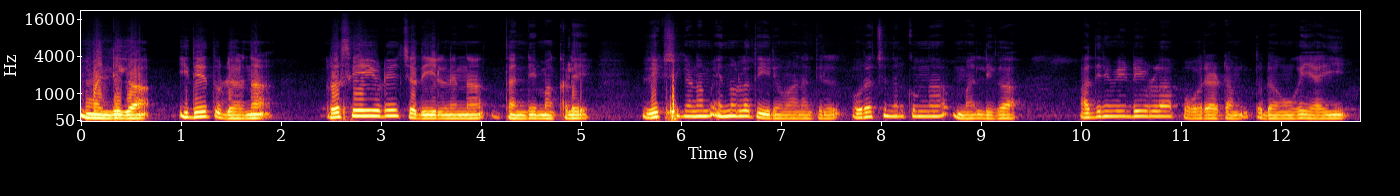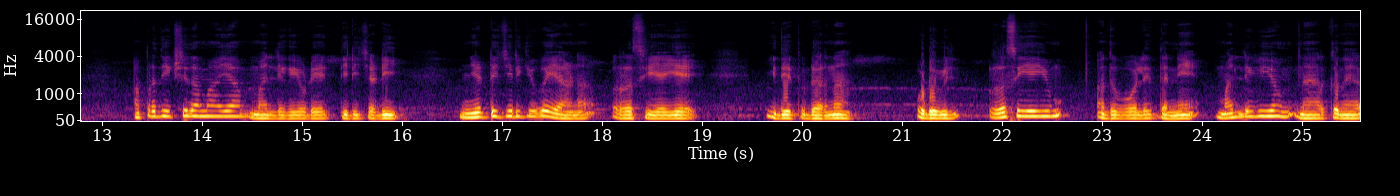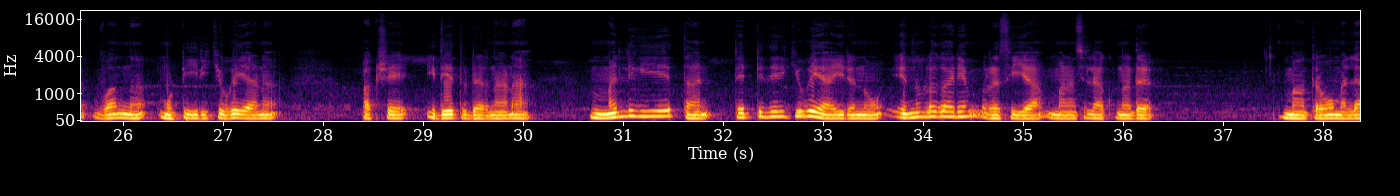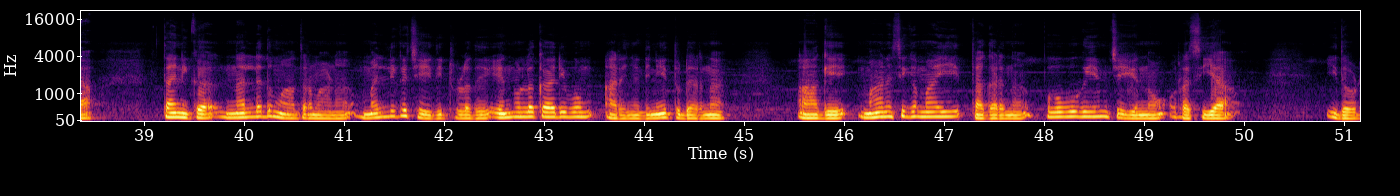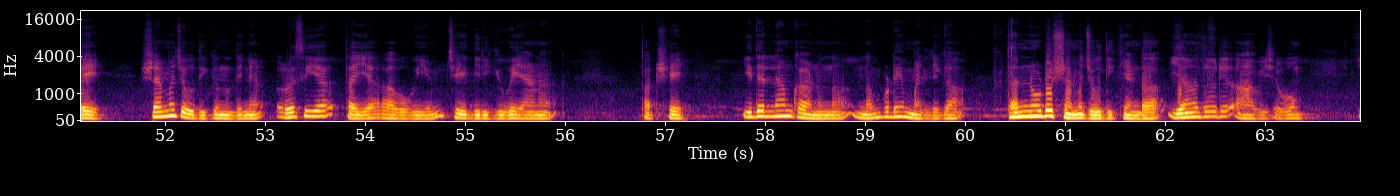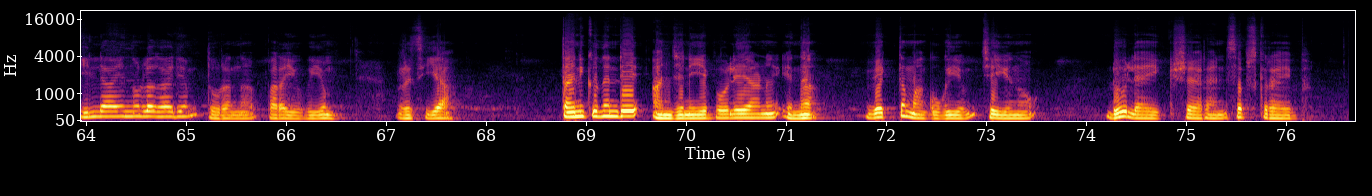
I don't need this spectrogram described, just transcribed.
മല്ലിക ഇതേ തുടർന്ന് റസിയയുടെ ചതിയിൽ നിന്ന് തന്റെ മക്കളെ രക്ഷിക്കണം എന്നുള്ള തീരുമാനത്തിൽ ഉറച്ചു നിൽക്കുന്ന മല്ലിക അതിനുവേണ്ടിയുള്ള പോരാട്ടം തുടങ്ങുകയായി. അപ്രതീക്ഷിതമായ മല്ലികയുടെ തിരിച്ചടി ഞെട്ടിച്ചിരിക്കുകയാണ് റസിയയെ. ഇതേ തുടർന്ന് ഒടുവിൽ റസിയയും അതുപോലെ തന്നെ മല്ലികയും നേർക്കുനേർ വന്ന് മുട്ടിയിരിക്കുകയാണ്. പക്ഷേ ഇതേ തുടർന്നാണ് മല്ലികയെ താൻ തെറ്റിദ്ധരിക്കുകയായിരുന്നു എന്നുള്ള കാര്യം റസിയ മനസ്സിലാക്കുന്നത്. മാത്രവുമല്ല തനിക്ക് നല്ലത് മാത്രമാണ് മല്ലിക ചെയ്തിട്ടുള്ളത് എന്നുള്ള കാര്യവും അറിഞ്ഞതിനെ തുടർന്ന് ആകെ മാനസികമായി തകർന്ന് പോവുകയും ചെയ്യുന്നു റസിയ. ഇതോടെ ക്ഷമ ചോദിക്കുന്നതിന് റസിയ തയ്യാറാവുകയും ചെയ്തിരിക്കുകയാണ്. പക്ഷേ ഇതെല്ലാം കാണുന്ന നമ്മുടെ മല്ലിക തന്നോട് ക്ഷമ ചോദിക്കേണ്ട യാതൊരു ആവശ്യവും ഇല്ല എന്നുള്ള കാര്യം തുറന്ന് പറയുകയും റസിയ തനിക്കു തന്റെ അഞ്ജനയെ പോലെയാണ് എന്ന് വ്യക്തമാക്കുകയും ചെയ്യുന്നു. Do like share and subscribe.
